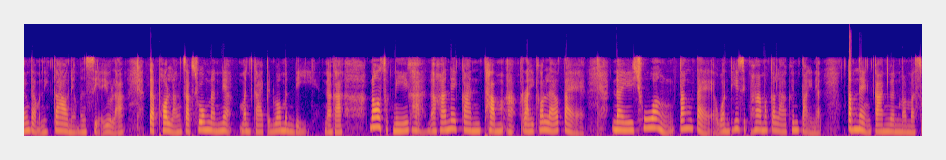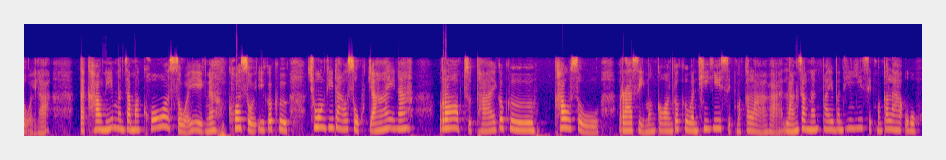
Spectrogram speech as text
ตั้งแต่วันที่9เนี่ยมันเสียอยู่แล้ว แต่พอหลังจากช่วงนั้นเนี่ยมันกลายเป็นว่ามันดีนะคะ นอกจากนี้ค่ะนะคะในการทำอะไรก็แล้วแต่ในช่วงตั้งแต่วันที่ 15 มกราขึ้นไปเนี่ยตำแหน่งการเงินมันมาสวยละแต่คราวนี้มันจะมาโคตรสวยอีกนะโคตรสวยอีกก็คือช่วงที่ดาวศุกร์ย้ายนะรอบสุดท้ายก็คือ เข้าสู่ราศีมังกรก็คือวันที่ 20 มกราค่ะ หลังจากนั้นไปวันที่ 20 มกราโอ้โห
